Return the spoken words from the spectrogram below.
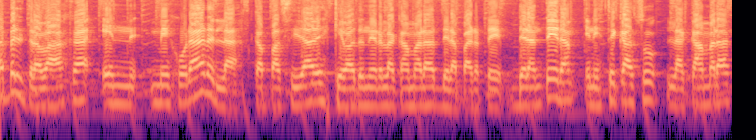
Apple trabaja en mejorar las capacidades que va a tener la cámara de la parte delantera, en este caso la cámara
